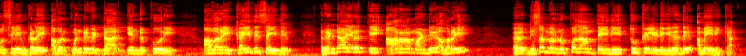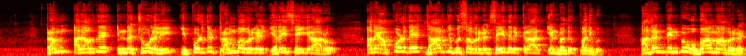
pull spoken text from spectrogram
முஸ்லீம்களை அவர் கொன்றுவிட்டார் என்று கூறி அவரை கைது செய்து ரெண்டாயிரத்தி ஆறாம் ஆண்டு அவரை டிசம்பர் முப்பதாம் தேதி தூக்கிலிடுகிறது அமெரிக்கா. ட்ரம்ப் அதாவது இந்த சூழலில் இப்பொழுது ட்ரம்ப் அவர்கள் எதை செய்கிறாரோ அதை அப்பொழுதே ஜார்ஜ் புஷ் அவர்கள் செய்திருக்கிறார் என்பது பதிவு. அதன் பின்பு ஒபாமா அவர்கள்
